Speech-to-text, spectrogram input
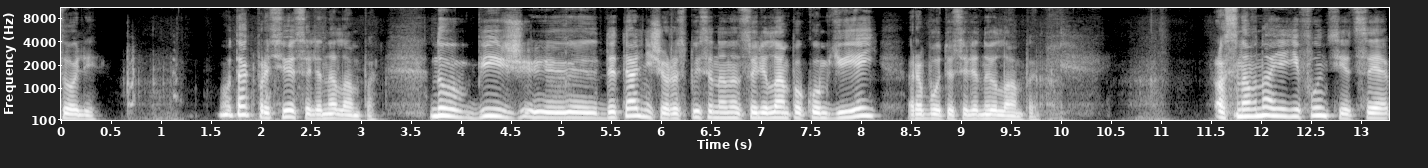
солі. Отак працює соляна лампа. Ну, більш е, детальніше розписано на solilampa.com.ua роботу соляної лампи. Основна її функція це,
